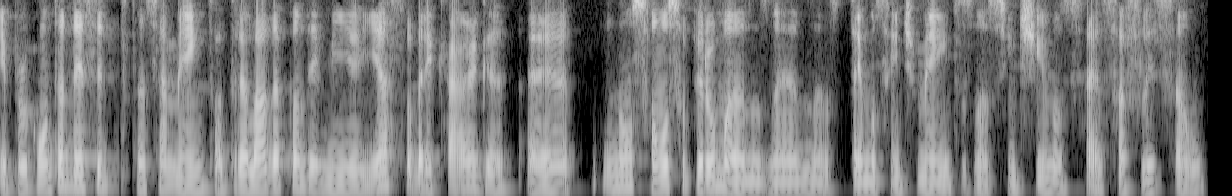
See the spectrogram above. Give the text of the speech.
E por conta desse distanciamento, atrelado à pandemia e à sobrecarga, é, não somos super-humanos, né? Nós temos sentimentos, nós sentimos essa aflição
